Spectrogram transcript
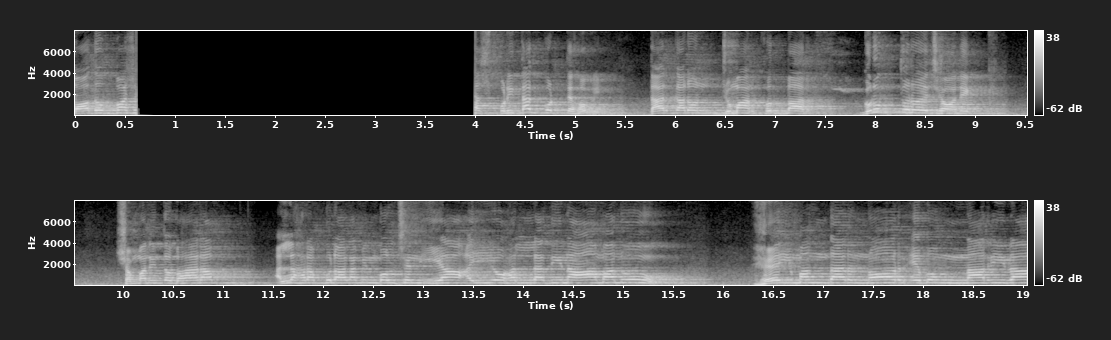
বদ অভ্যাস পরিত্যাগ করতে হবে তার কারণ জুমার খুতবার গুরুত্ব রয়েছে অনেক। সম্মানিত ভাইয়ারা, আল্লাহ রাব্বুল আলামিন বলছেন, ইয়া আইয়ুহাল্লাযীনা আমানু, হে ইমানদার নর এবং নারীরা,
